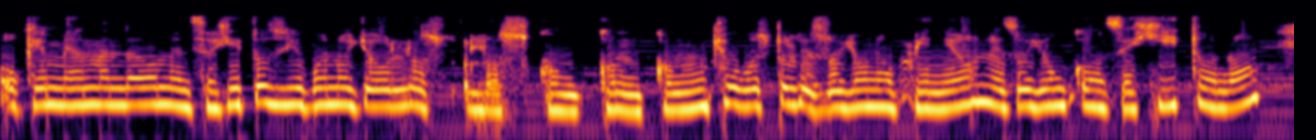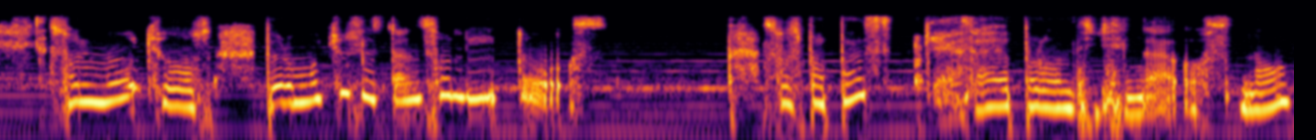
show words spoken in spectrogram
o que me han mandado mensajitos y bueno, yo los, los con, con, con mucho gusto les doy una opinión, les doy un consejito, ¿no? Son muchos, pero muchos están solitos. Sus papás, quién sabe por dónde chingados, ¿no?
